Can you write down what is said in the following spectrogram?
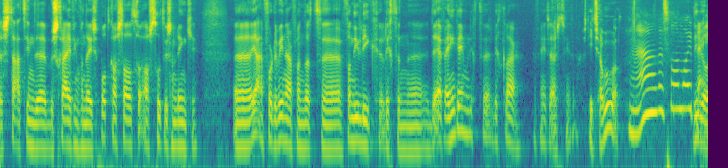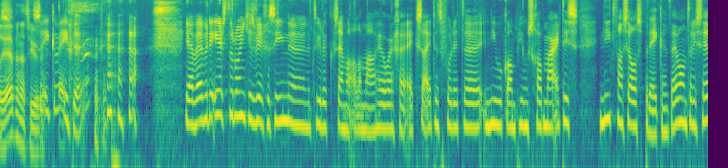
Staat in de beschrijving van deze podcast als het goed is een linkje. ja, en voor de winnaar van, dat, van die league ligt een, de F1-game ligt, ligt klaar. F1 2020. Dat is niet zomaar wat. Nou, dat is wel een mooie die prijs. wil je hebben natuurlijk. Zeker weten. Ja, we hebben de eerste rondjes weer gezien. Uh, natuurlijk zijn we allemaal heel erg uh, excited voor dit uh, nieuwe kampioenschap. Maar het is niet vanzelfsprekend, hè? want er is hè,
